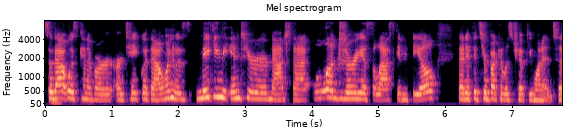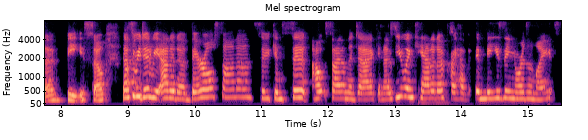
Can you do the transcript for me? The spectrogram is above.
So that was kind of our, our take with that one was making the interior match that luxurious Alaskan feel that if it's your bucket list trip, you want it to be. So that's what we did. We added a barrel sauna so you can sit outside on the deck. And as you in Canada probably have amazing northern lights,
